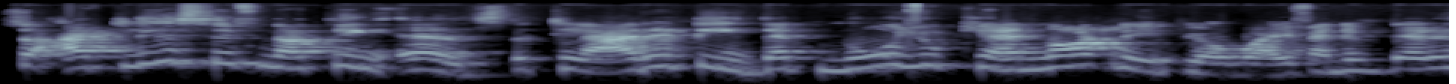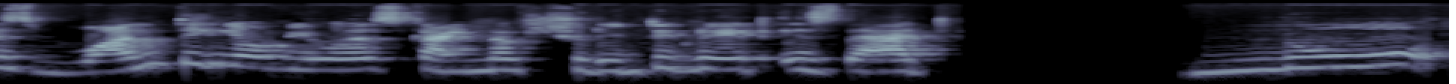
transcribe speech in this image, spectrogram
So, at least if nothing else, the clarity that no, you cannot rape your wife. And if there is one thing your viewers kind of should integrate is that no,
